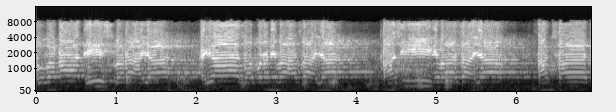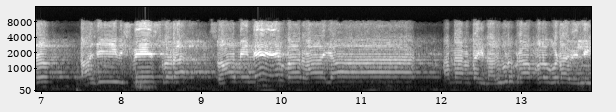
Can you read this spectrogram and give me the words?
భువనాధీశ్వరాయ కైలాసపుర నివాసాయ కాశీ నివాసాయ సాక్షాత్ కాశీ విశ్వేశ్వర స్వామినే వరాయ అన్నారట ఈ నలుగురు బ్రాహ్మణులు కూడా వెళ్ళి.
